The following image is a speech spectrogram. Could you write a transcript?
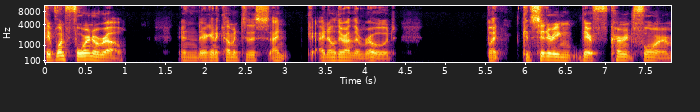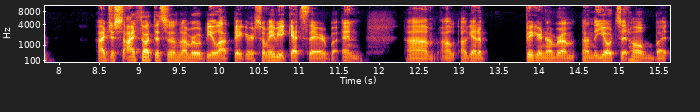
they've won four in a row and they're going to come into this i i know they're on the road but considering their current form i just i thought this number would be a lot bigger so maybe it gets there but and um i'll, I'll get a bigger number on, on the yotes at home but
